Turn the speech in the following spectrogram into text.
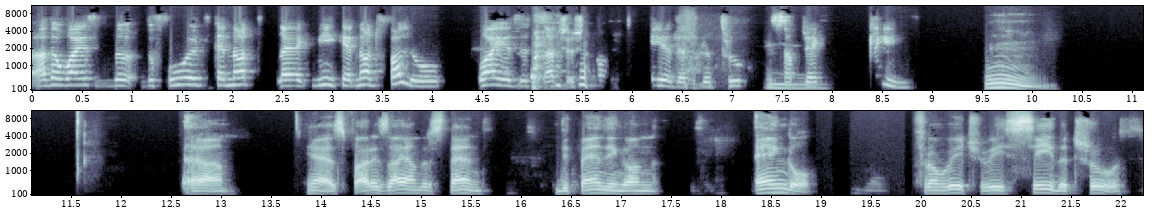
otherwise the the fools cannot, like me, cannot follow. Why is it such a shock here that the truth is subject clean? Hmm. Um, yeah, as far as I understand, depending on angle from which we see the truth,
